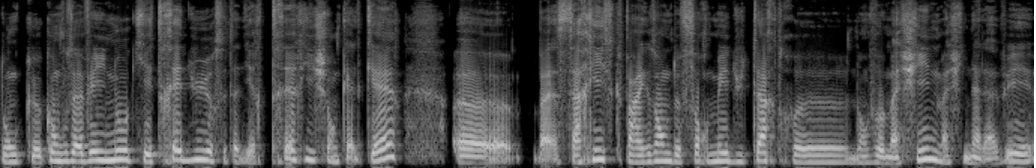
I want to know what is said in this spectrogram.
Donc euh, quand vous avez une eau qui est très dure, c'est-à-dire très riche en calcaire, euh, bah, ça risque par exemple de former du tartre euh, dans vos machines, machines à laver,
